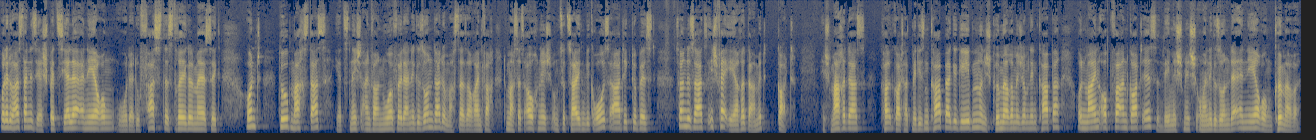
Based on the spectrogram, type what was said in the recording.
oder du hast eine sehr spezielle Ernährung oder du fastest regelmäßig und Du machst das jetzt nicht einfach nur für deine Gesundheit, du machst das auch einfach, du machst das auch nicht, um zu zeigen, wie großartig du bist, sondern du sagst, ich verehre damit Gott. Ich mache das, Gott hat mir diesen Körper gegeben und ich kümmere mich um den Körper und mein Opfer an Gott ist, indem ich mich um eine gesunde Ernährung kümmere.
